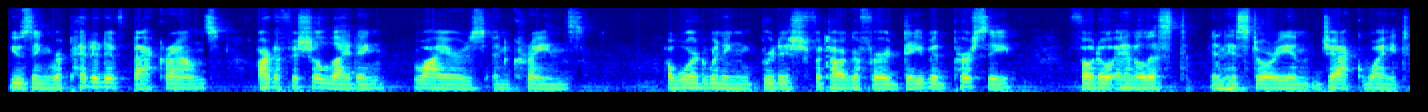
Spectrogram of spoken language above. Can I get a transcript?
using repetitive backgrounds, artificial lighting, wires, and cranes. Award-winning British photographer David Percy, photo analyst and historian Jack White,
